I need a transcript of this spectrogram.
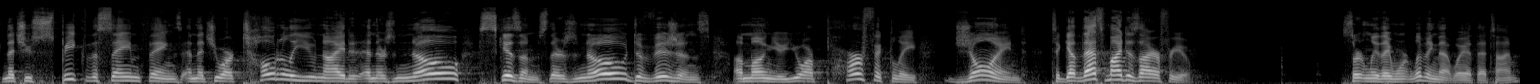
and that you speak the same things, and that you are totally united, and there's no schisms, there's no divisions among you. You are perfectly joined together. That's my desire for you. Certainly, they weren't living that way at that time.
